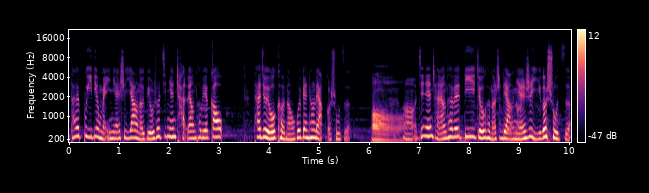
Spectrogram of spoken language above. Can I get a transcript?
它不一定每一年是一样的。比如说今年产量特别高，它就有可能会变成两个数字。哦，嗯，今年产量特别低，就有可能是两年是一个数字。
